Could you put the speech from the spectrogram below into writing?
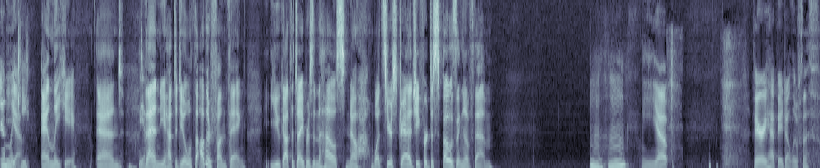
And yeah, leaky. and leaky. And Yeah. then you have to deal with the other fun thing. You got the diapers in the house. Now, what's your strategy for disposing of them? Mm-hmm. Yep. Very happy I don't live with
